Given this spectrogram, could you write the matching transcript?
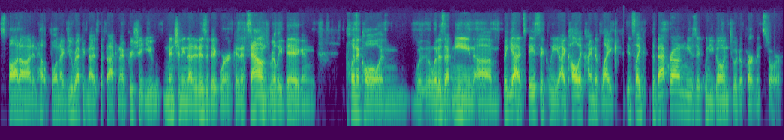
spot on and helpful and i do recognize the fact and i appreciate you mentioning that it is a big work and it sounds really big and clinical and what, what does that mean um, but yeah it's basically i call it kind of like it's like the background music when you go into a department store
